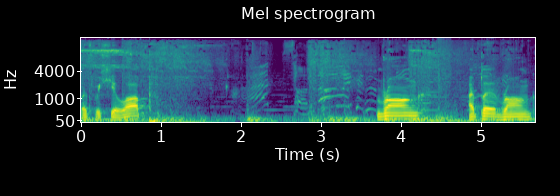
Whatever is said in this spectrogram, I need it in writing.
But we heal up. Wrong. I played wrong.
